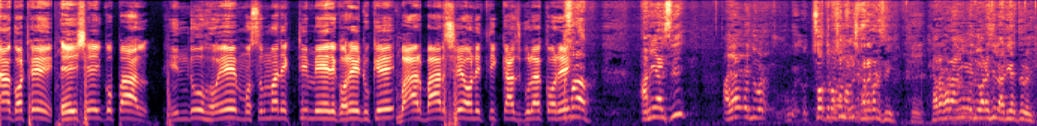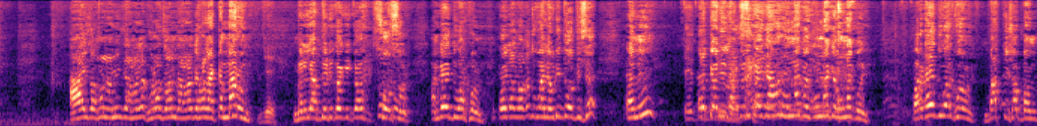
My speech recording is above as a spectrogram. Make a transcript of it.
না ঘটে। এই সেই গোপাল হিন্দু হয়ে মুসলমান একটি মেয়ের ঘরে ঢুকে বারবার সে অনৈতিক কাজগুলা করে। আমি আইছি আয়া এই দুয়ার চত বছর মানুষ খাড়া করেছি। খাড়া করে আমি এই দুয়ার আইছি লাড়ি হাতে লই। আই যখন আমি জানালা খোলা যখন জানালা যখন লাইটটা মারুম। বেরিয়ে লাভ দুটি কয় কি কয়? সোর সোর আমি কই দুয়ার খোল। এইটা লগে দুয়ার উঠি দৌড় দিছে। আমি এই বেরি লাভ দুটি কয় আমার উন্না কই উন্না কই উন্না কই। পরে দুয়ার খোল বাতি সব বন্ধ।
